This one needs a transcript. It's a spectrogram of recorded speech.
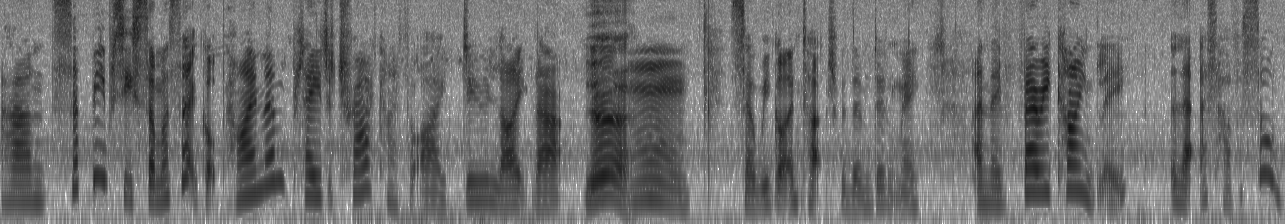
and so BBC Somerset got behind them, played a track, and I thought, I do like that. Yeah. Mm. So we got in touch with them, didn't we? And they very kindly let us have a song.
